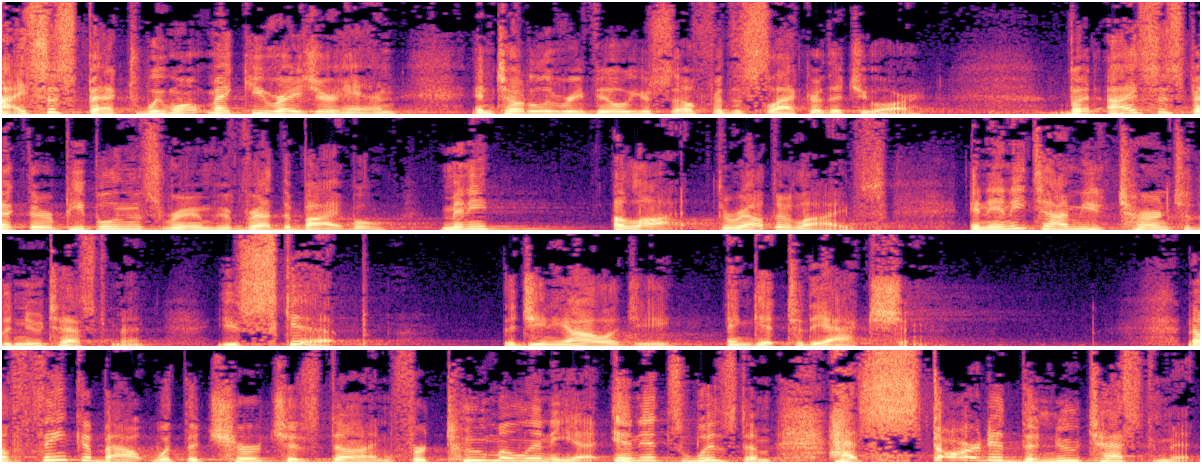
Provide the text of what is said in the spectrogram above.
I suspect we won't make you raise your hand and totally reveal yourself for the slacker that you are. But I suspect there are people in this room who've read the Bible, many, a lot, throughout their lives. And anytime you turn to the New Testament, you skip the genealogy and get to the action. Now, think about what the church has done for two millennia in its wisdom, has started the New Testament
